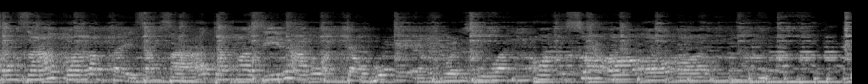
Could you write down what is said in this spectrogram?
สังสาก่อนน้ำไตสังสาจังมาสีหน้านวลเจ้าผู้แก่ควรส่วนอ่อนซ้อนเด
